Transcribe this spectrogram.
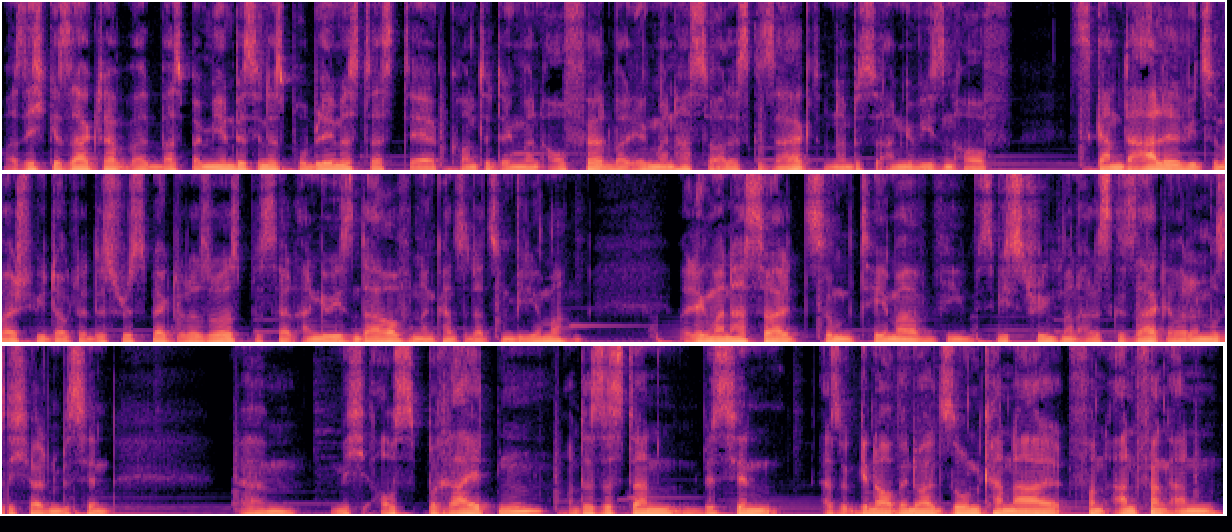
was ich gesagt habe, was bei mir ein bisschen das Problem ist, dass der Content irgendwann aufhört, weil irgendwann hast du alles gesagt und dann bist du angewiesen auf Skandale, wie zum Beispiel Dr. Disrespect oder sowas, bist halt angewiesen darauf und dann kannst du dazu ein Video machen. Weil irgendwann hast du halt zum Thema, wie, wie streamt man alles gesagt, aber dann muss ich halt ein bisschen ähm, mich ausbreiten und das ist dann ein bisschen, also genau, wenn du halt so einen Kanal von Anfang an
